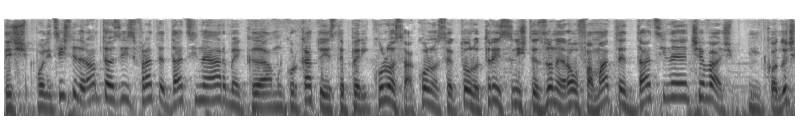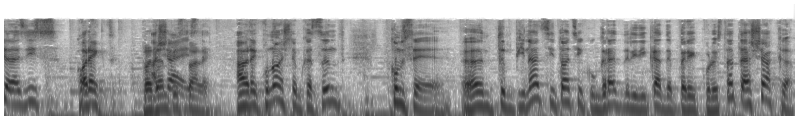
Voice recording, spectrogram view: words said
Deci polițiștii de noapte au zis, frate, dați-ne arme, că am încurcat-o, este periculos acolo, în sectorul 3, sunt niște zone rău famate, dați-ne ceva. Și conducerea a zis, corect, Vă dăm așa pistoale. este. Am recunoaștem că sunt, cum se, întâmpinați situații cu grad ridicat de periculositate, așa că,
